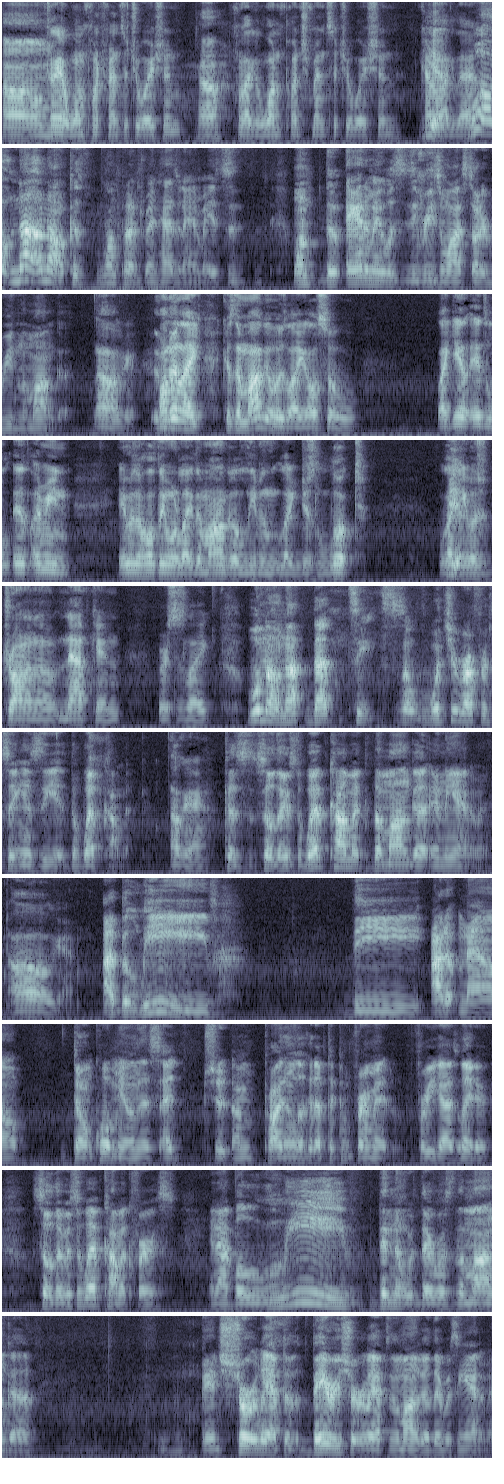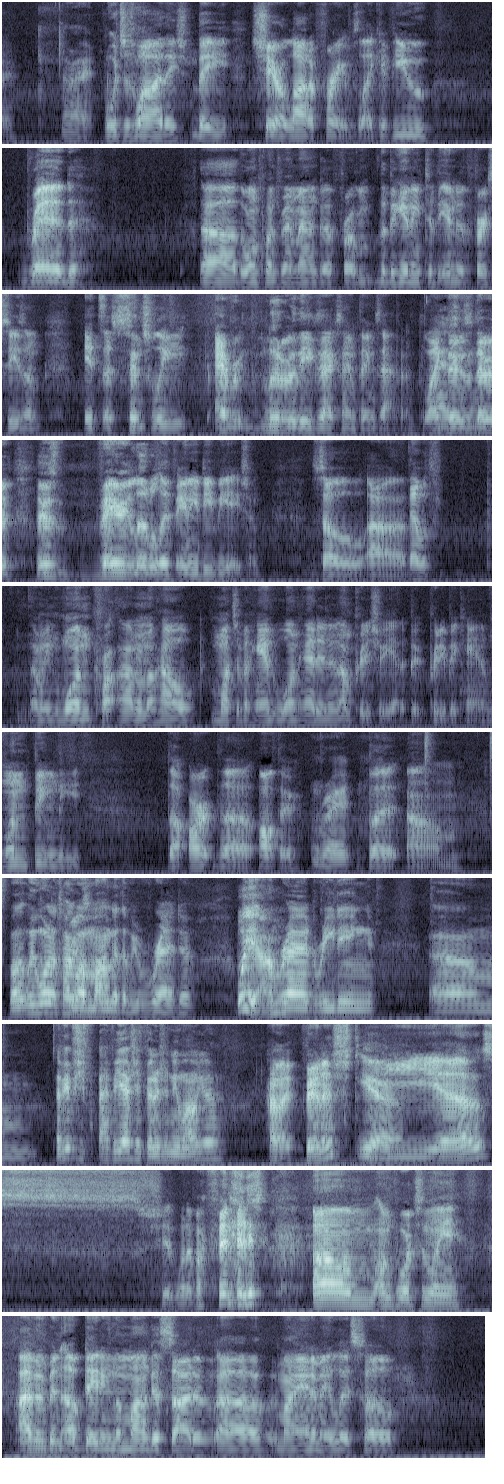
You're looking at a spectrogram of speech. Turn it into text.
Um, Kind of like a One Punch Man situation. huh? Kind of like a One Punch Man situation. Kind of like that. Well, no, no, because One Punch Man has an anime. It's a, one. The anime was the reason why I started reading the manga. Oh, okay. Well, I mean, like, because the manga was like also, like it, it, it. I mean, it was a whole thing where like the manga even like just looked like Yeah. it was drawn on a napkin versus like Well, no, not that. See, so what you're referencing is the the web comic. okay. Because so there's the web comic, the manga, and the anime. Oh, okay. I believe the I don't now. Don't quote me on this. I should. I'm probably gonna look it up to confirm it for you guys later. So there was a web comic first, and I believe then there- was the manga, and shortly after, very shortly after the manga, there was the anime, All right. which is why they they share a lot of frames. Like if you read uh, the One Punch Man manga from the beginning to the end of the first season, it's essentially every literally the exact same things happen. Like I there's see. there there's very little if any deviation. So uh, that was, I mean, one. Pro- I don't know how much of a hand one had in it. I'm pretty sure he had a big, pretty big hand. One being the the art, the author. Right. But um, Well, we want to talk about manga that we read. well, yeah. I'm, Read, reading. Um, have you actually, have you actually finished any manga? have I finished? Yeah. Yes. Shit. What have I finished? um, unfortunately, I haven't been updating the manga side of uh, MyAnimeList, so.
